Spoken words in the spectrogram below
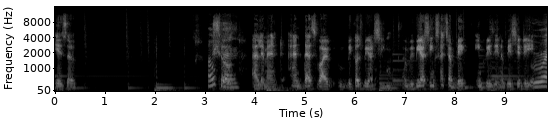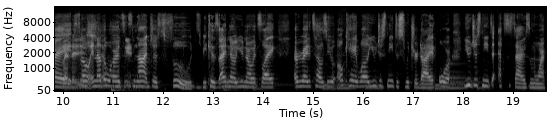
is a Okay. Element and that's why because we are seeing we are seeing such a big increase in obesity Right. So, in other uh, words, it's not just foods because I know, you know, it's like everybody tells you, okay, well, you just need to switch your diet or you just need to exercise more.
